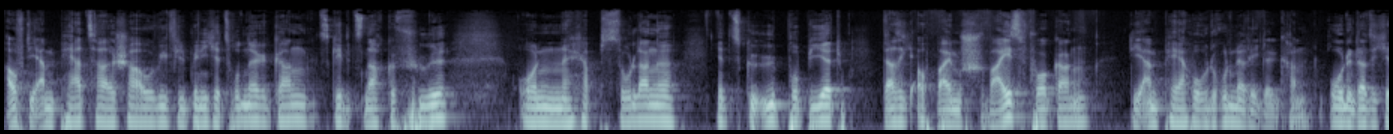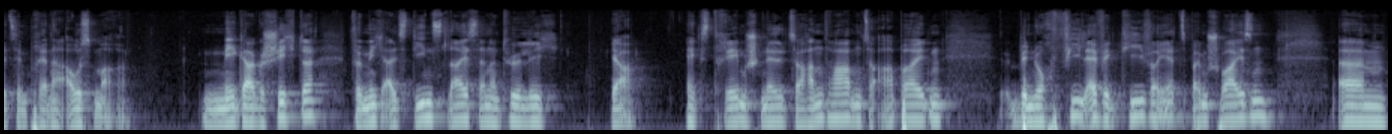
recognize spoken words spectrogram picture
auf die Amperezahl schaue, wie viel bin ich jetzt runtergegangen. Es geht jetzt nach Gefühl und ich habe so lange jetzt geübt, probiert, dass ich auch beim Schweißvorgang die Ampere hoch und runter regeln kann, ohne dass ich jetzt den Brenner ausmache. Mega Geschichte. Für mich als Dienstleister natürlich, ja, extrem schnell zur Hand haben, zu arbeiten bin noch viel effektiver jetzt beim Schweißen. Ähm,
